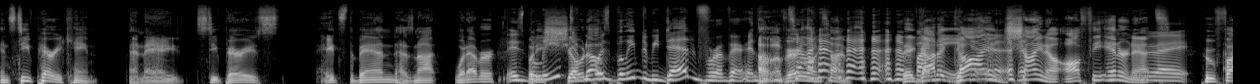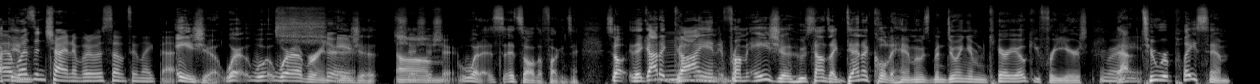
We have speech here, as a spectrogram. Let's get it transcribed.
and Steve Perry came, and they Steve Perry is, hates the band, has not whatever, Is but he believed showed to, up. was believed to be dead for a very long a very long time. They got me. a guy in China off the internet Right. who Uh, fucking it wasn't China, but it was something like that. Asia, where, where- wherever Sure. in Asia. Sure, sure, Um, sure. What it's, it's all the fucking same. So they got a guy Mm. in from Asia who sounds identical to him, who's been doing him in karaoke for years. That to replace him,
